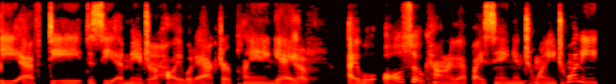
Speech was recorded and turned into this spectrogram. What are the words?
bfd to see a major hollywood actor playing gay Yep. I will also counter that by saying in 2020,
